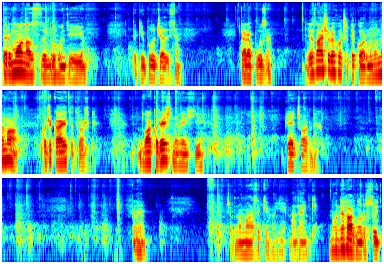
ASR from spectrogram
термона з бургундією. Такі получилися. Карапузи. Я знаю, що ви хочете корму, ну нема. Почекаєте трошки. Два коричневих і п'ять чорних. Чорномазики мої маленькі. Ну вони гарно ростуть.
